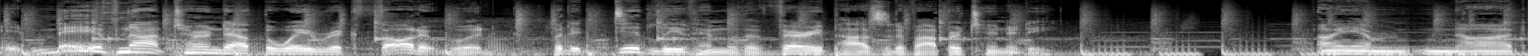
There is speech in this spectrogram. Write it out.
It may have not turned out the way Rick thought it would, but it did leave him with a very positive opportunity. I am not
